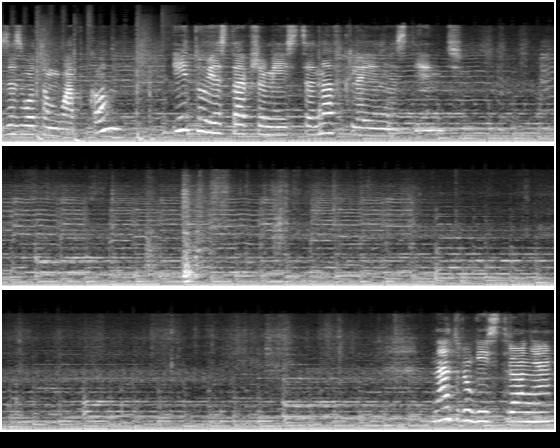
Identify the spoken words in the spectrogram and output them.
ze złotą łapką. I tu jest także miejsce na wklejenie zdjęć. Drugiej stronie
